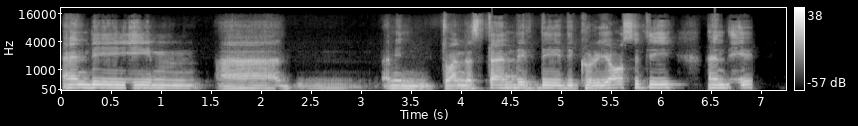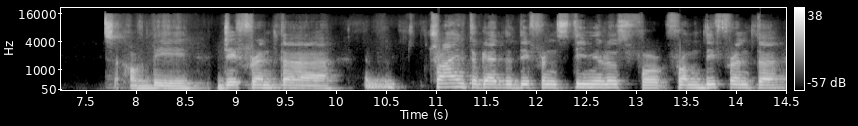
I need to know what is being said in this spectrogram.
and the um, uh, I mean to understand if the the curiosity and the of the different. Uh, trying to get the different stimulus for, from different uh,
